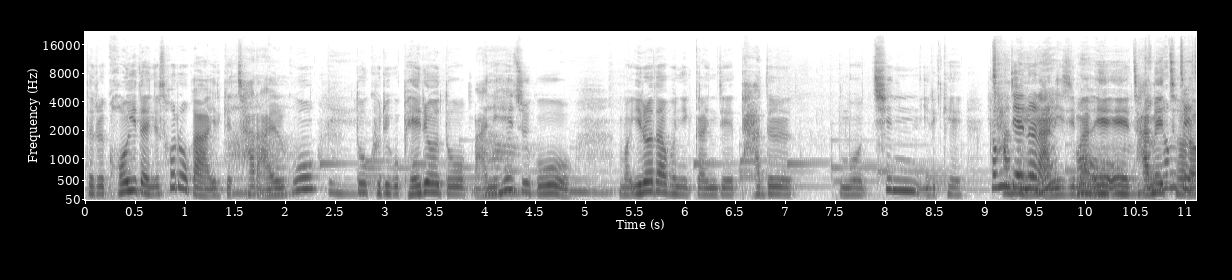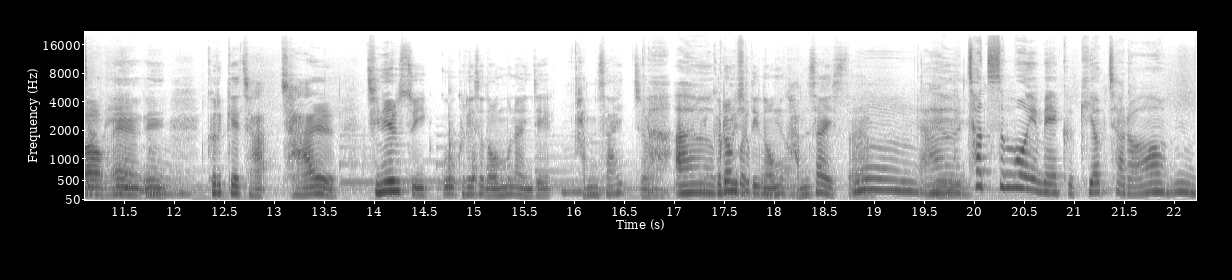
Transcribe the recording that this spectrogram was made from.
들을 거의 다 이제 서로가 이렇게 잘 아, 알고 네. 또 그리고 배려도 많이 아, 해주고 음. 뭐 이러다 보니까 이제 다들 뭐 친 이렇게 형제는 자매? 아니지만 어, 예, 예, 어, 자매처럼 형제, 자매. 예, 예. 음. 그렇게 자, 잘 지낼 수 있고 그래서 너무나 이제 음. 감사했죠. 아유, 네, 그런 것들이 그러셨군요. 너무 감사했어요. 음, 아유, 네. 첫 순모임의 그 기억처럼 음,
